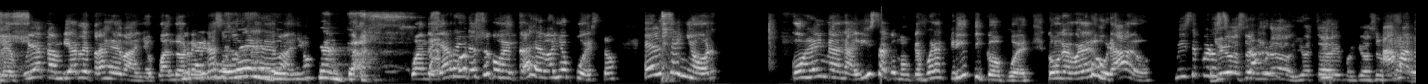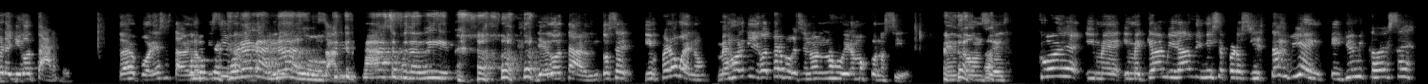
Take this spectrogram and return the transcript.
Me fui a cambiar de traje de baño. Cuando regreso con el traje de baño, cuando ya regreso con el traje de baño puesto, el señor coge y me analiza como que fuera crítico, pues, como que fuera el jurado. Me dice, pero yo iba a ser jurado, yo estaba ahí porque iba a ser jurado. Ajá, pero llegó tarde. Entonces, por eso estaba en como la oficina. que fuera ganado. ¿Qué te pasa, pues, David? llegó tarde. Entonces, y, pero bueno, mejor que llegó tarde porque si no, no nos hubiéramos conocido. Entonces, coge y me, y me queda mirando y me dice, pero si estás bien. Y yo en mi cabeza es,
